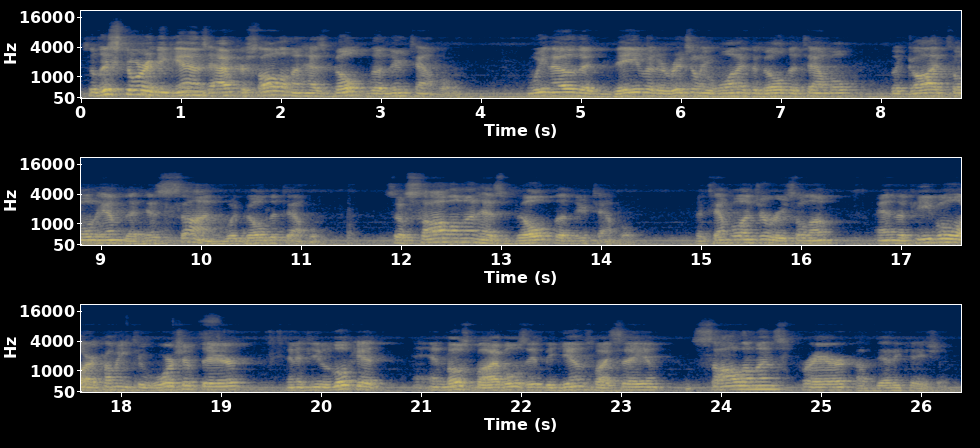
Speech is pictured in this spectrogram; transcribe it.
So this story begins after Solomon has built the new temple. We know that David originally wanted to build the temple, but God told him that his son would build the temple. So Solomon has built the new temple, the temple in Jerusalem, and the people are coming to worship there. And if you look at in most Bibles, it begins by saying Solomon's prayer of dedication.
